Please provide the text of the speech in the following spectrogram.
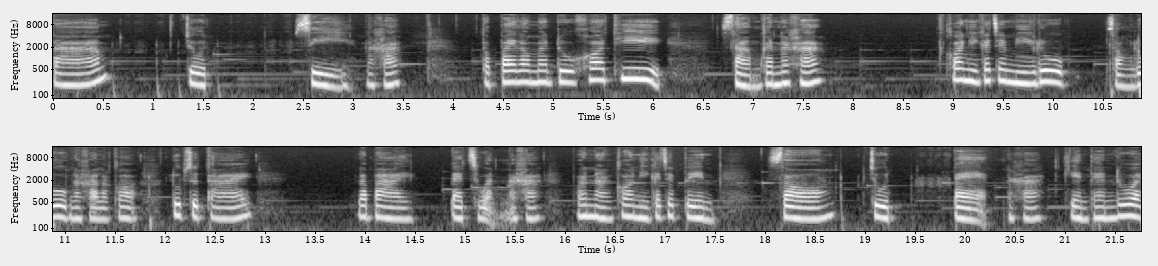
3.4 นะคะ ต่อไปเรามาดูข้อที่ 3 กันนะคะ ข้อนี้ก็จะมีรูป 2 รูปนะคะ แล้วก็รูปสุดท้ายระบาย 8 ส่วนนะคะ เพราะนั้นข้อนี้ก็จะเป็น 2.8 นะคะ เขียนแทนด้วย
